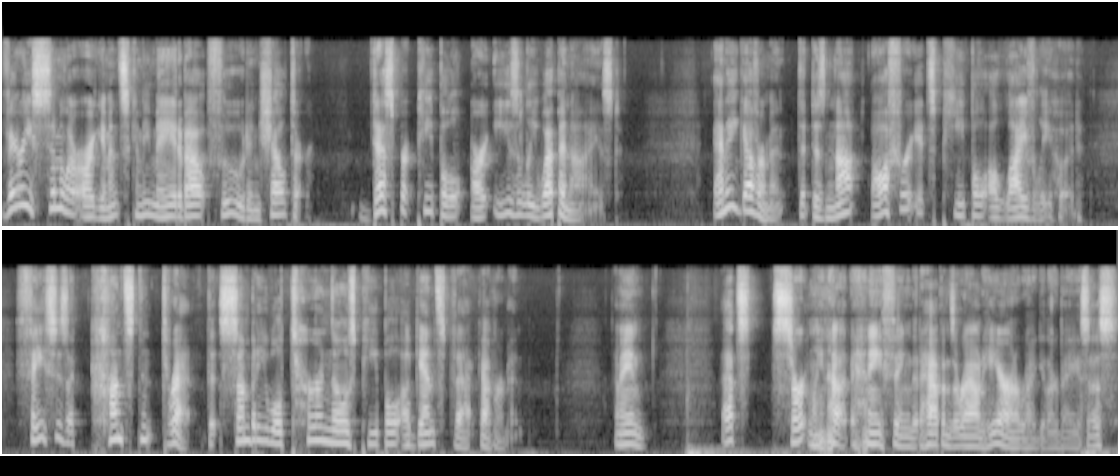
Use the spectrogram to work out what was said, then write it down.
Very similar arguments can be made about food and shelter. Desperate people are easily weaponized. Any government that does not offer its people a livelihood faces a constant threat that somebody will turn those people against that government. I mean, that's certainly not anything that happens around here on a regular basis.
